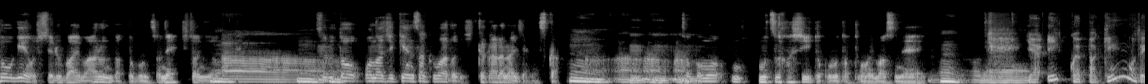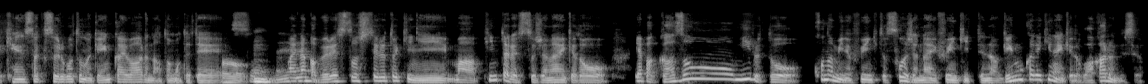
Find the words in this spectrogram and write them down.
表現をしてる場合もあるんだと思うんですよね、人によって。あすると、同じ検索ワードに引っかからないじゃないですか。うん。そこも難しいところだと思いますね。うん、いや、一個やっぱ言語で検索することの限界はあるなと思ってて、前なんかブレストしてるときに、まあ、ピンタレストじゃないけど、やっぱ画像を見ると、好みの雰囲気とそうじゃない雰囲気っていうのは言語化できないけど分かるんですよ。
